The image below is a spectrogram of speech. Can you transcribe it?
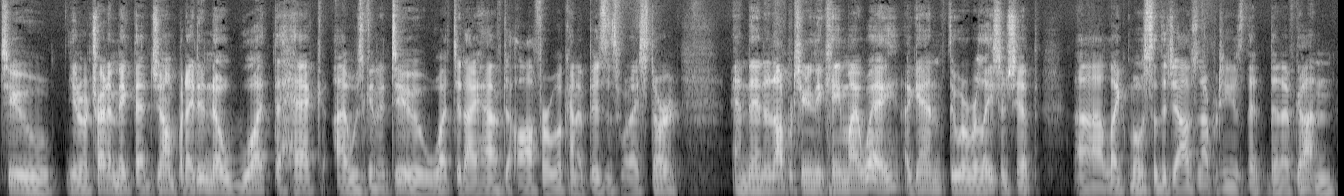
to you know try to make that jump but i didn't know what the heck i was going to do what did i have to offer what kind of business would i start? And then an opportunity came my way again through a relationship uh, like most of the jobs and opportunities that, that i've gotten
